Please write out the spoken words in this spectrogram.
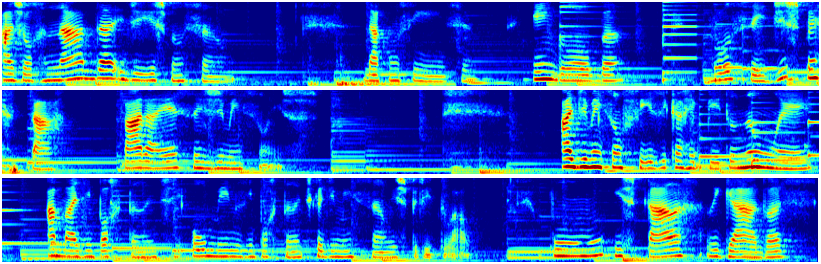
a jornada de expansão da consciência engloba você despertar para essas dimensões. A dimensão física, repito, não é a mais importante ou menos importante que a dimensão espiritual. Como estar ligado às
